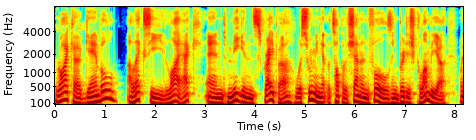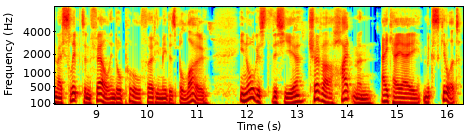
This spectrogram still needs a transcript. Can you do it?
Ryker Gamble, Alexey Lyakh and Megan Scraper were swimming at the top of Shannon Falls in British Columbia when they slipped and fell into a pool 30 metres below. In August this year, Trevor Heitmann, aka McSkillet,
